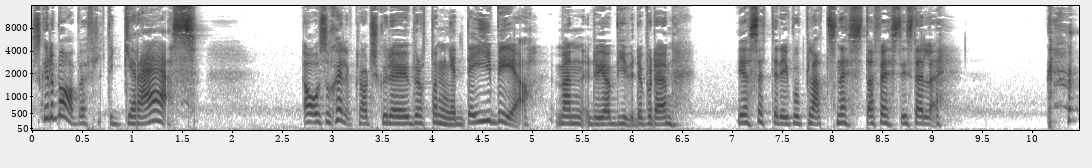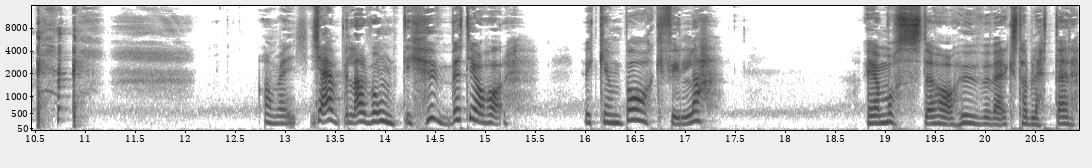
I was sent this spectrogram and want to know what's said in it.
Skulle bara behövt lite gräs. Ja, och så självklart skulle jag ju brotta ner dig Bea. Men du, jag bjuder på den. Jag sätter dig på plats nästa fest istället. Ja men jävlar vad ont i huvudet jag har. Vilken bakfylla. Jag måste ha huvudvärkstabletter.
